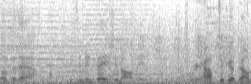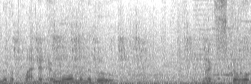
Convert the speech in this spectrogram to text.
Over there. It's an invasion army. We have to get down to the planet and warn the Naboo. Let's stow aboard.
